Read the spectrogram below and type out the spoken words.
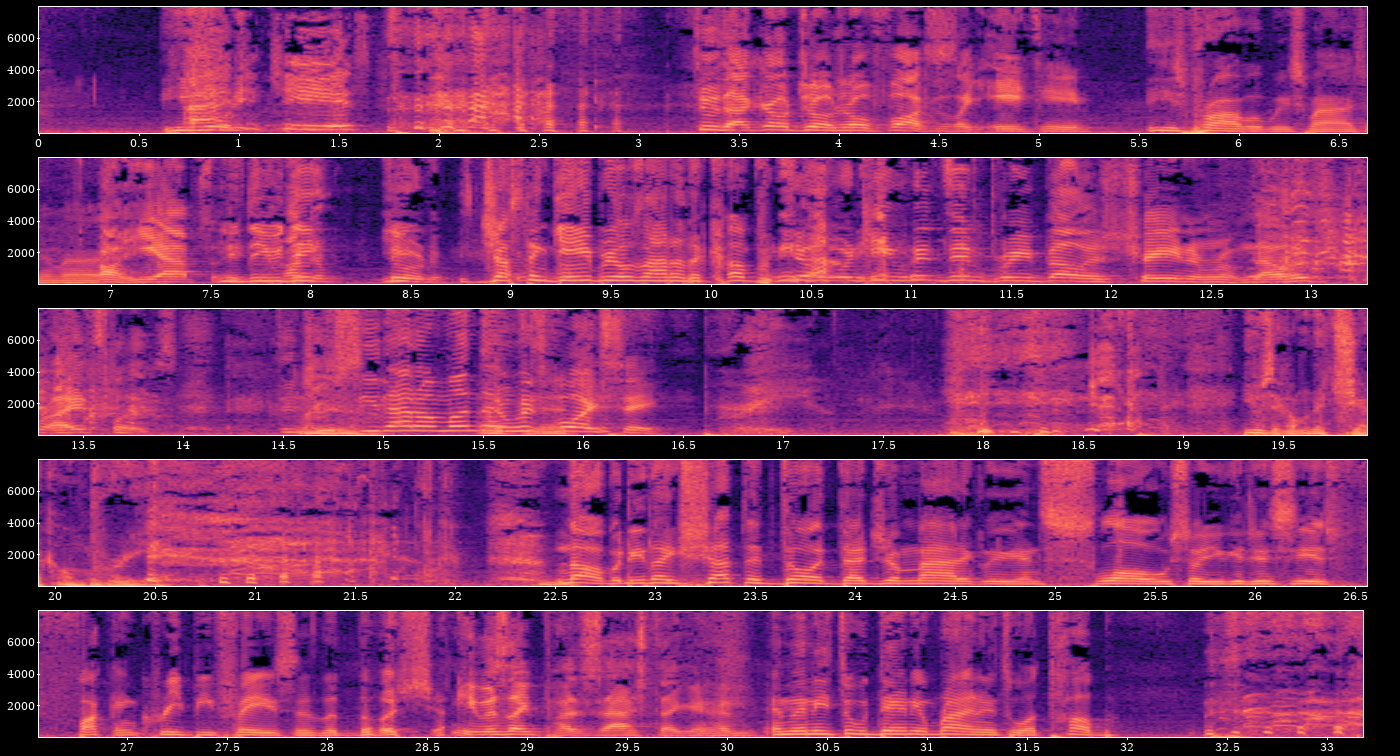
He's, Dude, that girl JoJo Fox is like 18. he's probably smashing that. Oh, he absolutely. you, you think, dude? you- Justin Gabriel's out of the company? Yo, now? when he was in Brie Bella's training room, that was priceless. Did you see that on Monday? Do his voice say, He was like, I'm gonna check on Brie. no, but he like shut the door dead dramatically and slow so you could just see his fucking creepy face as the door shut. he was like possessed again, And then he threw Daniel Bryan into a tub.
